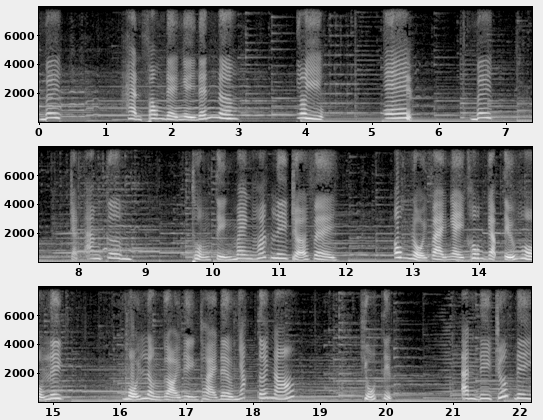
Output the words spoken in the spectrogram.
B Hành Phong đề nghị đến nương, Y E B, Trạch ăn cơm. Thuận tiện mang hoác ly trở về. Ông nội vài ngày không gặp tiểu hồ ly. Mỗi lần gọi điện thoại đều nhắc tới nó. Chủ tịch, Anh đi trước đi.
